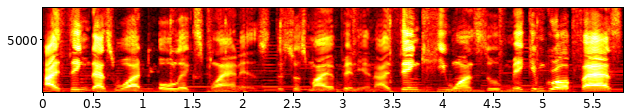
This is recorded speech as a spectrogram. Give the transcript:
I think that's what Oleg's plan is. That's just my opinion. I think he wants to make him grow up fast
